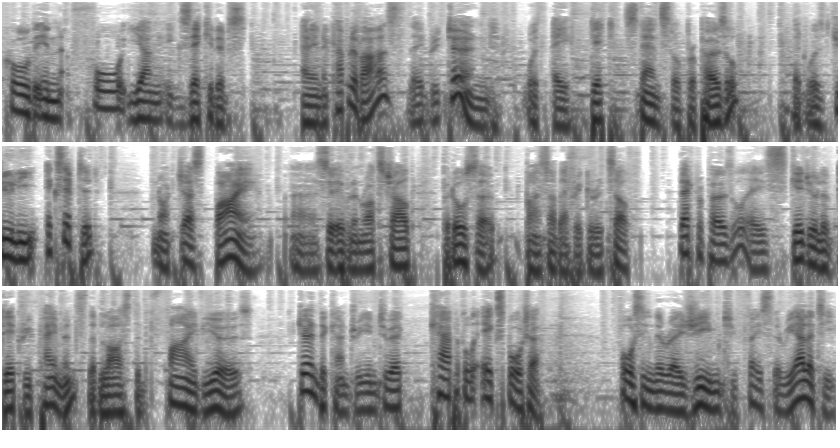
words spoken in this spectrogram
called in four young executives, and in a couple of hours they'd returned with a debt standstill proposal that was duly accepted, not just by uh, Sir Evelyn Rothschild, but also by South Africa itself. That proposal, a schedule of debt repayments that lasted five years, turned the country into a capital exporter forcing the regime to face the reality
